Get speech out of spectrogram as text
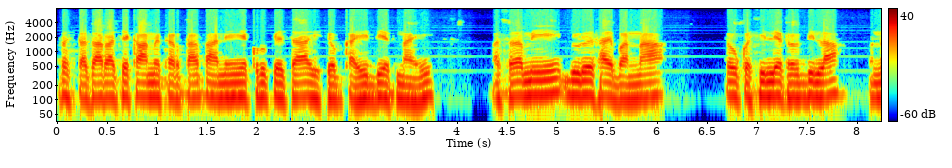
भ्रष्टाचाराचे कामे करतात आणि एक रुपयाचा हिशोब काही देत नाही. असं मी बिडो साहेबांना चौकशी लेटर दिला. पण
